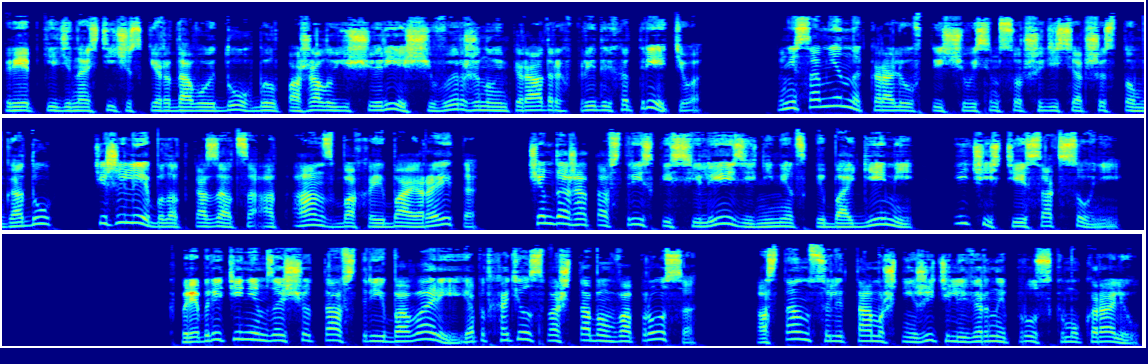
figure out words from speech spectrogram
Крепкий династический родовой дух был, пожалуй, еще резче выражен у императора Фридриха III, но, несомненно, королю в 1866 году тяжелее было отказаться от Ансбаха и Байрейта, чем даже от австрийской Силезии, немецкой Богемии и частей Саксонии. К приобретениям за счет Австрии и Баварии я подходил с масштабом вопроса, останутся ли тамошние жители верны прусскому королю,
